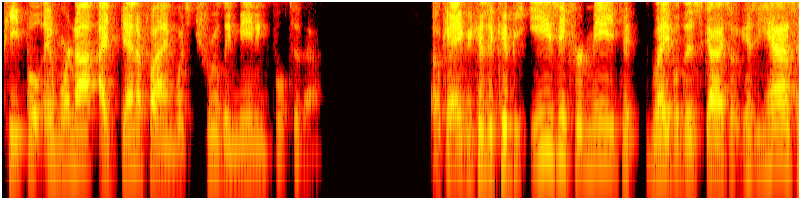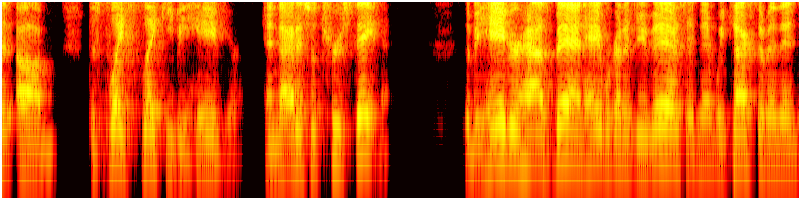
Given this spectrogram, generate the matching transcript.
people and we're not identifying what's truly meaningful to them. Okay, because it could be easy for me to label this guy so because he has um, displayed flaky behavior, and that is a true statement. The behavior has been, "Hey, we're going to do this," and then we text them, and then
